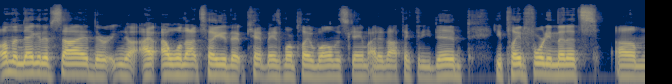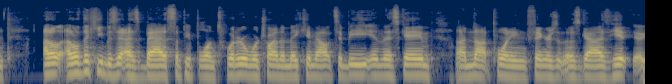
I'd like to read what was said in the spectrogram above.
on the negative side, there, you know, I, I, will not tell you that Kent Bazemore played well in this game. I did not think that he did. He played 40 minutes. Um, I don't I don't think he was as bad as some people on Twitter were trying to make him out to be in this game. I'm not pointing fingers at those guys. He had, uh,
